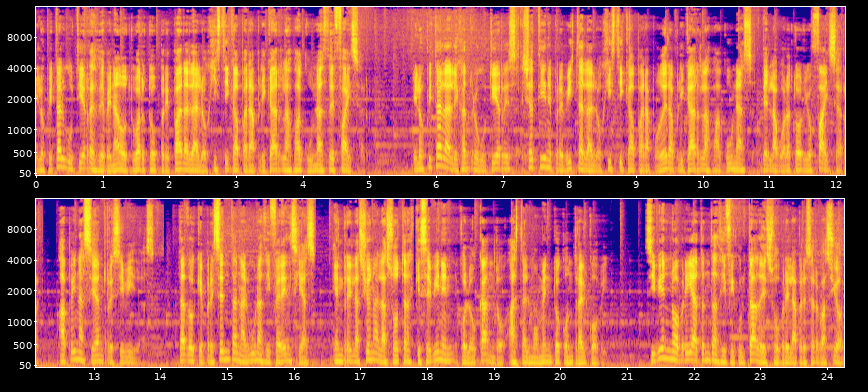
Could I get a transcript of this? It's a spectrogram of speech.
El Hospital Gutiérrez de Venado Tuerto prepara la logística para aplicar las vacunas de Pfizer. El Hospital Alejandro Gutiérrez ya tiene prevista la logística para poder aplicar las vacunas del laboratorio Pfizer apenas sean recibidas, dado que presentan algunas diferencias en relación a las otras que se vienen colocando hasta el momento contra el COVID. Si bien no habría tantas dificultades sobre la preservación,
